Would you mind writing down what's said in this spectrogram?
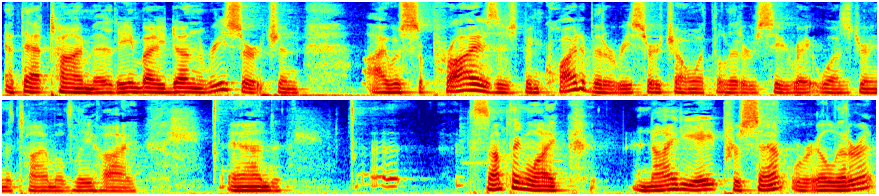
at that time. Had anybody done the research? And I was surprised. There's been quite a bit of research on what the literacy rate was during the time of Lehi, and uh, something like 98% were illiterate.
